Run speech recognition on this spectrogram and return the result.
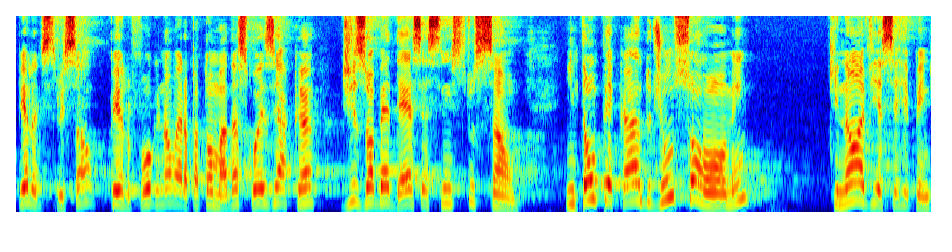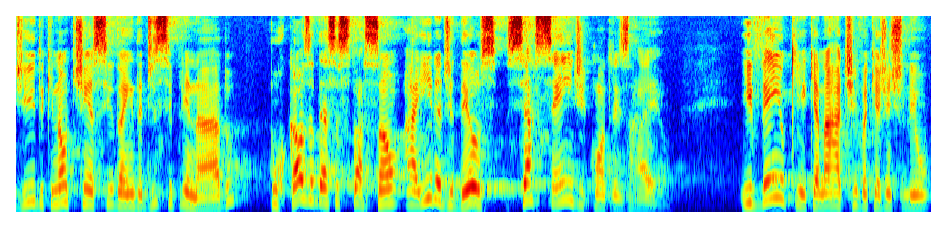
pela destruição, pelo fogo, não era para tomar das coisas, e Acã desobedece essa instrução. Então, o pecado de um só homem, que não havia se arrependido, que não tinha sido ainda disciplinado, por causa dessa situação, a ira de Deus se acende contra Israel. E vem o que? Que a narrativa que a gente leu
